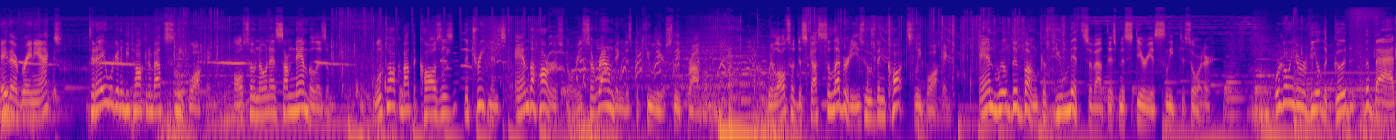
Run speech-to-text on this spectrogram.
Hey there, Brainiacs. Today we're going to be talking about sleepwalking, also known as somnambulism. We'll talk about the causes, the treatments, and the horror stories surrounding this peculiar sleep problem. We'll also discuss celebrities who have been caught sleepwalking, and we'll debunk a few myths about this mysterious sleep disorder. We're going to reveal the good, the bad,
